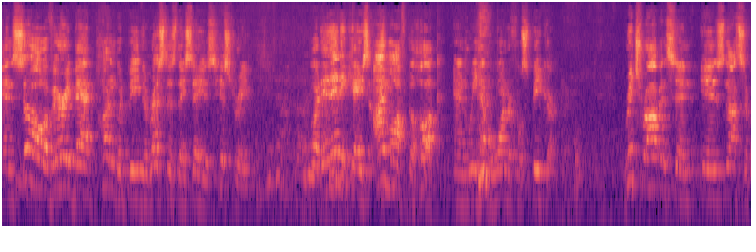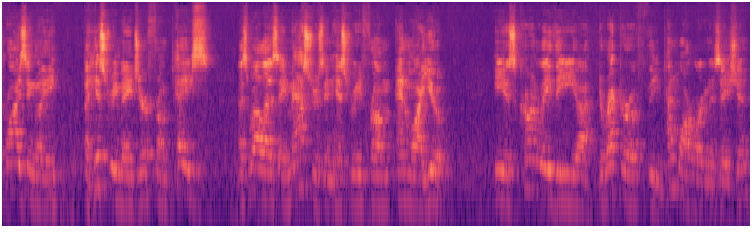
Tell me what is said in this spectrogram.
And so a very bad pun would be the rest, as they say, is history. But in any case, I'm off the hook, and we have a wonderful speaker. Rich Robinson is, not surprisingly, a history major from Pace, as well as a master's in history from NYU. He is currently the uh, director of the Penmar organization,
